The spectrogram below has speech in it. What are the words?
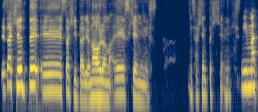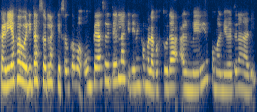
Esa gente es Sagitario. No, broma, es Géminis. Esa gente es Géminis. Mis mascarillas favoritas son las que son como un pedazo de tela que tienen como la costura al medio, como al nivel de la nariz,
